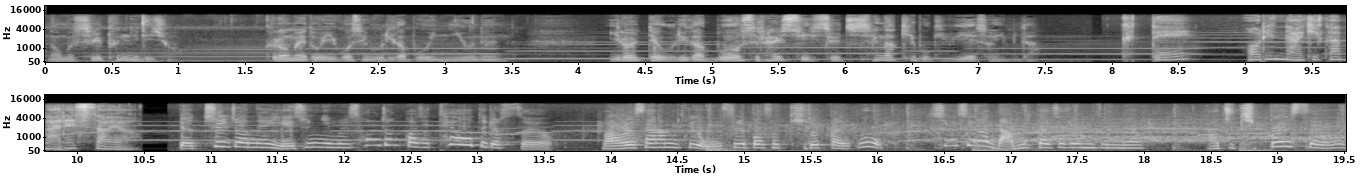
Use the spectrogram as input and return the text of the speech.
너무 슬픈 일이죠. 그럼에도 이곳에 우리가 모인 이유는 이럴 때 우리가 무엇을 할 수 있을지 생각해 보기 위해서입니다. 그때 어린 나귀가 말했어요. 며칠 전에 예수님을 성전까지 태워드렸어요. 마을 사람들이 옷을 벗어 길에 깔고 싱싱한 나뭇가지를 흔들며 아주 기뻐했어요.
